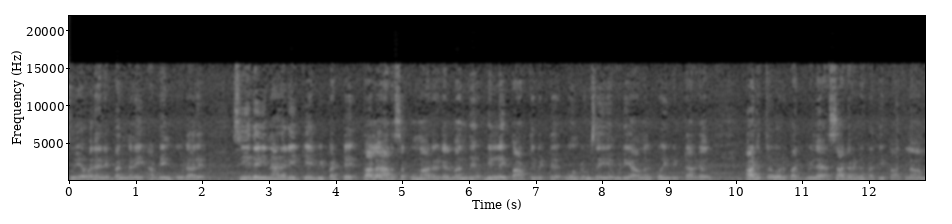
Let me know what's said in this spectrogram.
சுயவர நிபந்தனை அப்படின்னு கூடாரு சீதையின் அழகை கேள்விப்பட்டு பல அரசகுமாரர்கள் வந்து வில்லை பார்த்துவிட்டு ஒன்றும் செய்ய முடியாமல் போய்விட்டார்கள். அடுத்த ஒரு பதிவில் சகரனை பற்றி பார்க்கலாம்.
